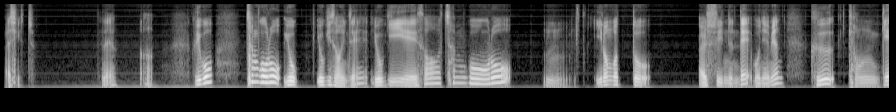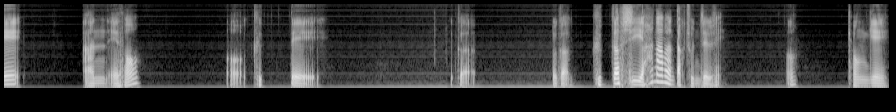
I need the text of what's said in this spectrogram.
아시겠죠? 되나요? 어. 그리고 참고로 요 여기서 이제 여기에서 참고로 음, 이런 것도 알 수 있는데 뭐냐면 그 경계 안에서 어 그때 그러니까 그러니까 극값이 하나만 딱 존재를 해. 어? 경계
